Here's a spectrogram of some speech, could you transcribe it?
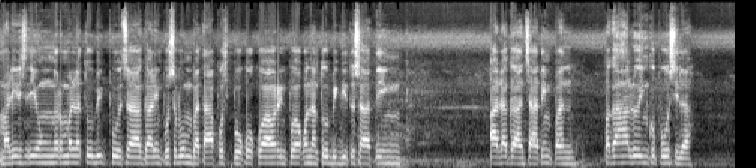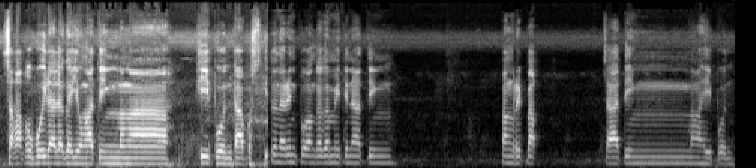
malinis yung normal na tubig po sa galing po sa bomba tapos po kukuha rin po ako ng tubig dito sa ating alagaan sa ating pan. Paghahaluin ko po sila. Saka ko po ilalagay yung ating mga hipon tapos ito na rin po ang gagamitin nating pang repack sa ating mga hipon.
